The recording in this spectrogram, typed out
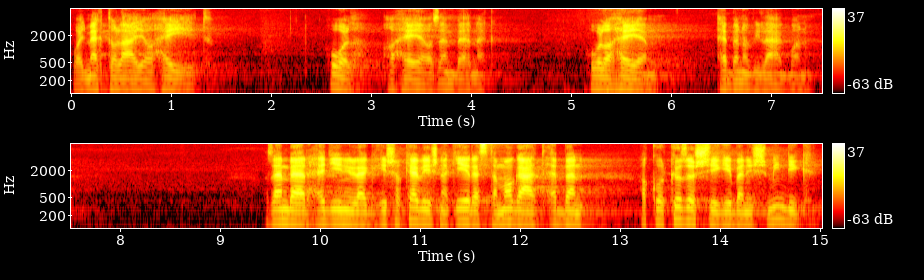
vagy megtalálja a helyét. Hol a helye az embernek? Hol a helyem ebben a világban? Az ember egyénileg és a kevésnek érezte magát ebben, akkor közösségében is mindig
